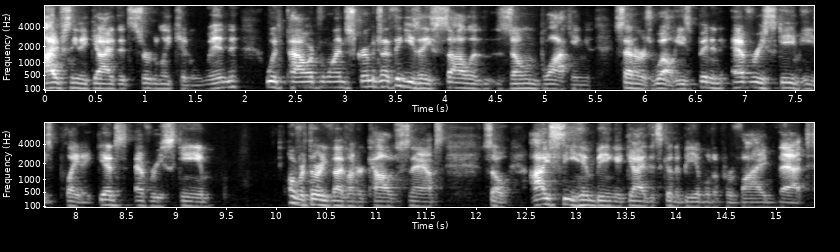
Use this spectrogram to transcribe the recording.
I've seen a guy that certainly can win with power to the line of scrimmage. I think he's a solid zone blocking center as well. He's been in every scheme he's played against every scheme, over 3,500 college snaps. So I see him being a guy that's going to be able to provide that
